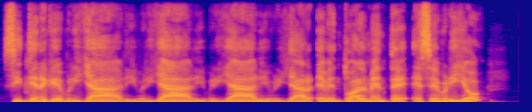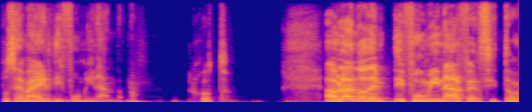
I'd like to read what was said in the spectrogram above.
si tiene que brillar y brillar y brillar y brillar, eventualmente ese brillo pues se va a ir difuminando, ¿no? Justo. Hablando de difuminar, Fercito.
